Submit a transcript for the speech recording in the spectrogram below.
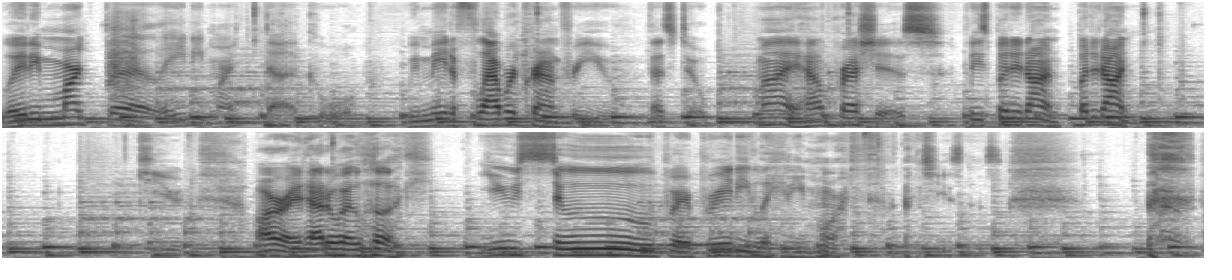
Lady Martha, Lady Martha, cool. We made a flower crown for you. That's dope. My, how precious. Please put it on. Put it on. Cute. All right, how do I look? You super pretty, Lady Martha. Jesus.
